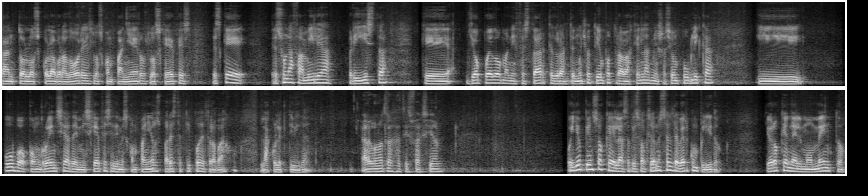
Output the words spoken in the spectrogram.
tanto los colaboradores, los compañeros, los jefes. Es que es una familia priista que yo puedo manifestar que durante mucho tiempo trabajé en la administración pública y hubo congruencia de mis jefes y de mis compañeros para este tipo de trabajo, la colectividad. ¿Alguna otra satisfacción? Pues yo pienso que la satisfacción es el deber cumplido. Yo creo que en el momento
